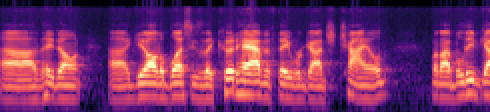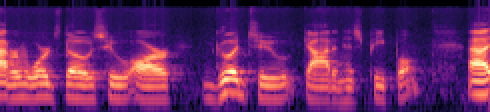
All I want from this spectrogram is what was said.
uh, they don't uh, get all the blessings they could have if they were God's child, but I believe God rewards those who are good to God and his people. Uh,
